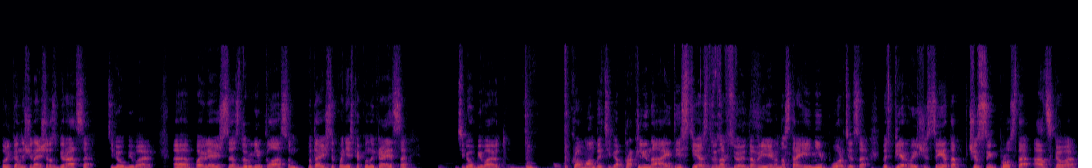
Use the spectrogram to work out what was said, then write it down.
только начинаешь разбираться, тебя убивают. А, Появляешься с другим классом, пытаешься понять, как он играется, тебя убивают. Команда тебя проклинает, естественно, все это время. Настроение портится. То есть первые часы это часы просто адского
